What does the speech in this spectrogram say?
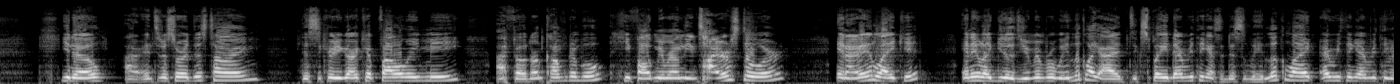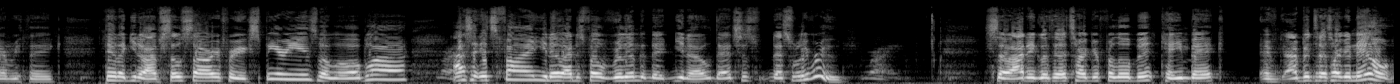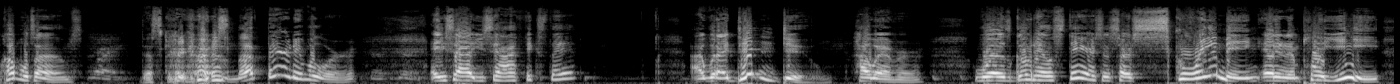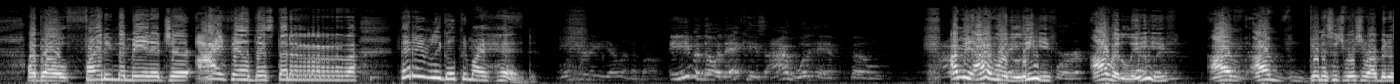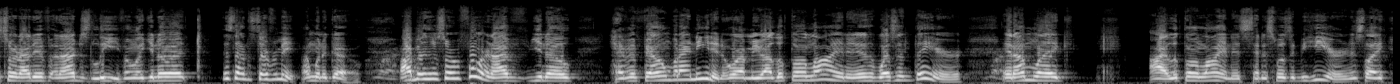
you know, I entered the store at this time. The security guard kept following me. I felt uncomfortable. He followed me around the entire store, and I didn't like it. And they were like, you know, do you remember what he looked like? I explained everything. I said, this is what he looked like. Everything, everything, everything. They were like, you know, I'm so sorry for your experience. Blah blah blah blah. I said, it's fine. You know, I just felt really, that, you know, that's just that's really rude. Right. So I didn't go to that Target for a little bit. Came back. And I've been to that Target now a couple times. Right. That security guard is not there anymore. And you see how you see how I fixed that? I what I didn't do, however, was go downstairs and start screaming at an employee about fighting the manager. I failed this. Da, da, da. That didn't really go through my head. What were they yelling about? Even though in that case, I would have felt. I mean, I would leave. I would leave. yelling. I've I've been in a situation where I've been in a store and I and I just leave. I'm like, you know what? This is not the store for me. I'm gonna go. Right. I've been in the store before and I've you know haven't found what I needed, or I mean, I looked online and it wasn't there, and I'm like, I looked online and it said it's supposed to be here, and it's like.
